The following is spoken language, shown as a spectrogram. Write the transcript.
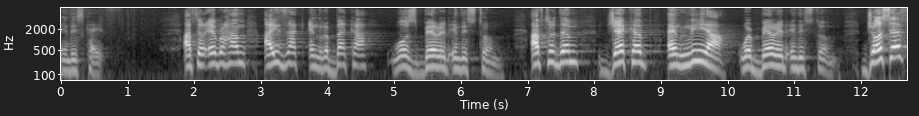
in this cave. After Abraham, Isaac and Rebekah was buried in this tomb. After them, Jacob and Leah were buried in this tomb. Joseph,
